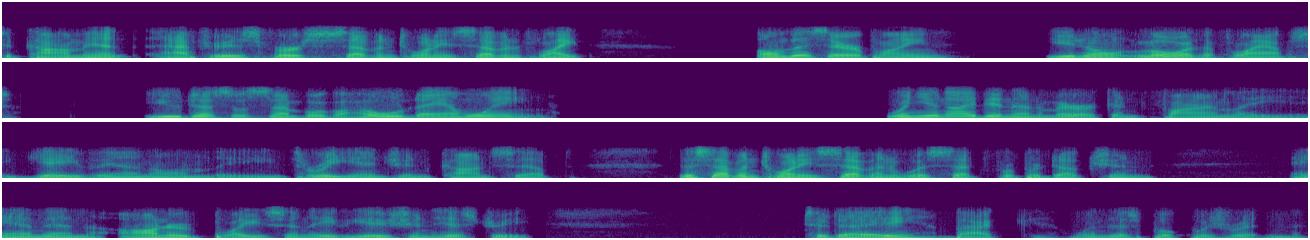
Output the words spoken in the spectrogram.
to comment after his first 727 flight on this airplane, you don't lower the flaps, you disassemble the whole damn wing. When United and American finally gave in on the three engine concept, the 727 was set for production and an honored place in aviation history. Today, back when this book was written,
